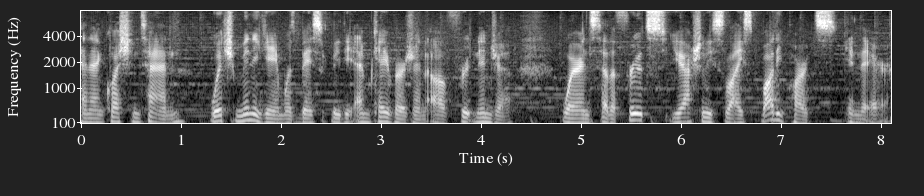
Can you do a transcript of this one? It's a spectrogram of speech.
And then question 10, which minigame was basically the MK version of Fruit Ninja, where instead of fruits, you actually slice body parts in the air?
